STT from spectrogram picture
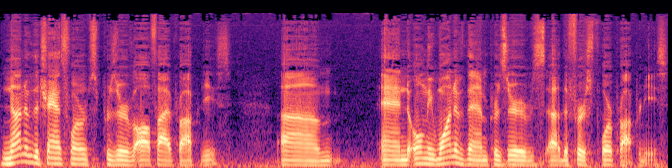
none of the transforms preserve all five properties. Um, and only one of them preserves uh, the first four properties.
